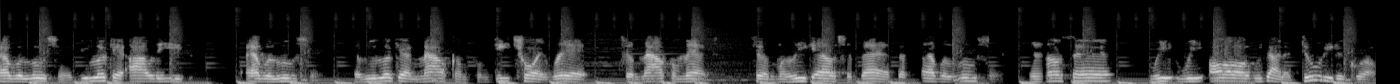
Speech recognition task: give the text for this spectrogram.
evolution. If you look at Ali's evolution, if you look at Malcolm from Detroit Red to Malcolm X to Malik El Shabazz, that's evolution. You know what I'm saying? We we all we got a duty to grow.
